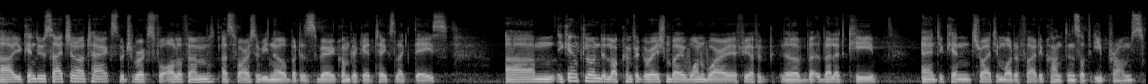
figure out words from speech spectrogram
Uh, you can do sidechain attacks, which works for all of them, as far as we know, but it's very complicated, it takes like days. Um, you can clone the lock configuration by one wire if you have a, a valid key, and you can try to modify the contents of EPROMs.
